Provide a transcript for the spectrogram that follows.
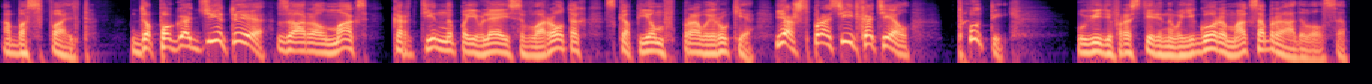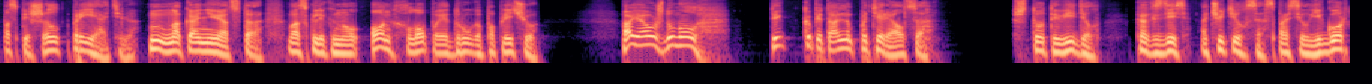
об асфальт. «Да погоди ты!» — заорал Макс, картинно появляясь в воротах с копьем в правой руке. «Я ж спросить хотел!» «Тьфу ты!» Увидев растерянного Егора, Макс обрадовался, поспешил к приятелю. «Наконец-то!» — воскликнул он, хлопая друга по плечу. «А я уж думал, ты капитально потерялся». «Что ты видел? Как здесь очутился?» — спросил Егор,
